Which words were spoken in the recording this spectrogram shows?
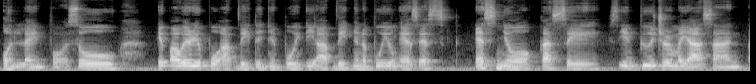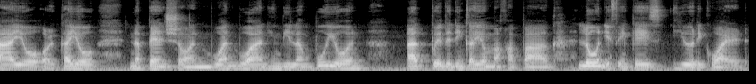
online po. So, if aware you po, updated nyo po, i-update nyo na po yung SSS nyo kasi in future may asan tayo or kayo na pension buwan-buwan, hindi lang po yun at pwede din kayo makapag loan if in case you required.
